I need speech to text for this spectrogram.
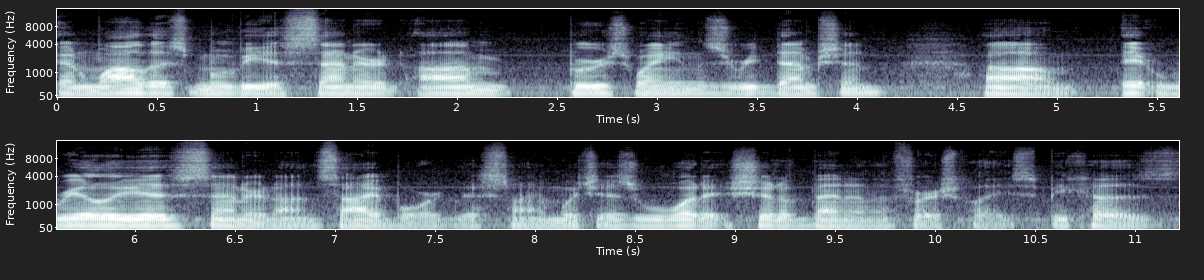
and while this movie is centered on Bruce Wayne's redemption, um, it really is centered on Cyborg this time, which is what it should have been in the first place. Because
